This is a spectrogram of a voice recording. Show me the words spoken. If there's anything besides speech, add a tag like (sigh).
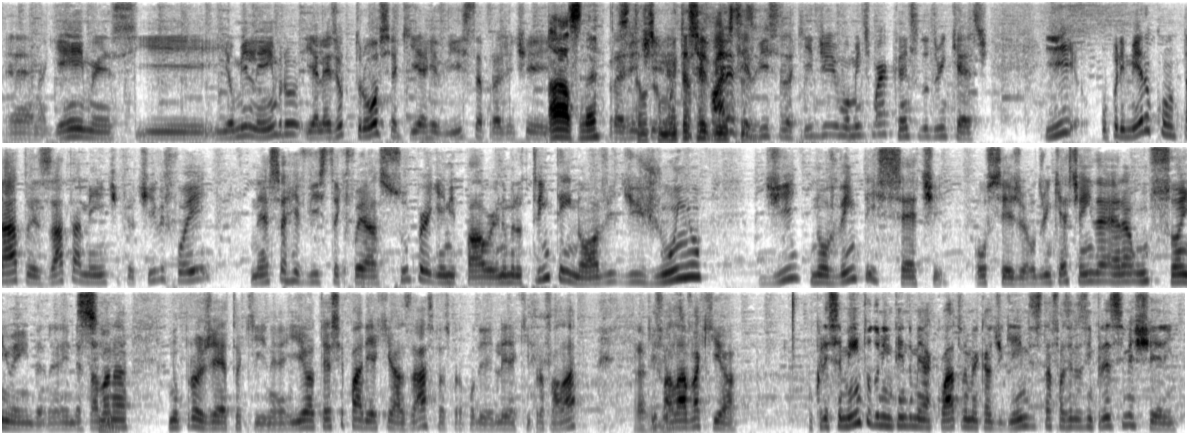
é, na Gamers, e, e eu me lembro, e aliás eu trouxe aqui a revista pra gente... As, né? Pra Estamos gente, com muitas eu trouxe várias revistas aqui. revistas de momentos marcantes do Dreamcast. E o primeiro contato exatamente que eu tive foi nessa revista que foi a Super Game Power número 39 de junho de 97. Ou seja, o Dreamcast ainda era um sonho ainda, né? Ainda estava no projeto aqui, né? E eu até separei aqui as aspas para poder ler aqui para falar que falava aqui, ó. O crescimento do Nintendo 64 no mercado de games está fazendo as empresas se mexerem.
